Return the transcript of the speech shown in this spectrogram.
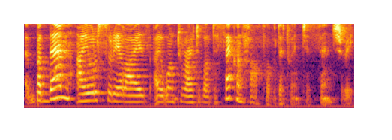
But then I also realized I want to write about the second half of the 20th century.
